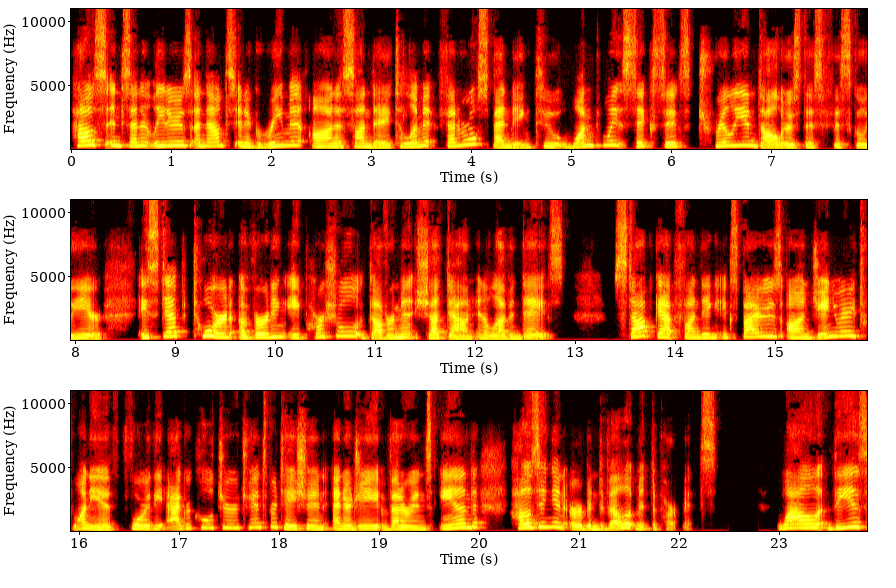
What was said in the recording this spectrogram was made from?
House and Senate leaders announced an agreement on Sunday to limit federal spending to $1.66 trillion this fiscal year, a step toward averting a partial government shutdown in 11 days. Stopgap funding expires on January 20th for the Agriculture, Transportation, Energy, Veterans, and Housing and Urban Development departments. While these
